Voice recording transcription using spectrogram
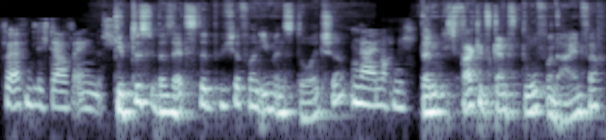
veröffentlicht er auf Englisch. Gibt es übersetzte Bücher von ihm ins Deutsche? Nein, noch nicht. Dann, ich frage jetzt ganz doof und einfach.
